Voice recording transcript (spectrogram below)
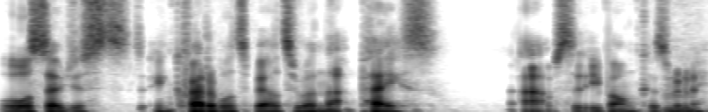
also just incredible to be able to run that pace. Absolutely bonkers, Mm. really.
